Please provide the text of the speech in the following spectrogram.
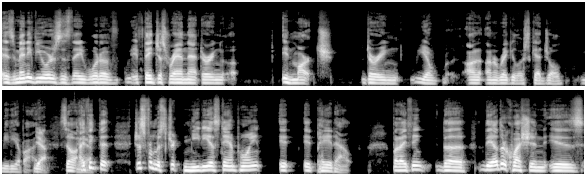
as many viewers as they would have if they just ran that during uh, in March during you know on, on a regular scheduled media buy. Yeah. So Yeah, I think that just from a strict media standpoint, it it paid out. But I think the the other question is,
